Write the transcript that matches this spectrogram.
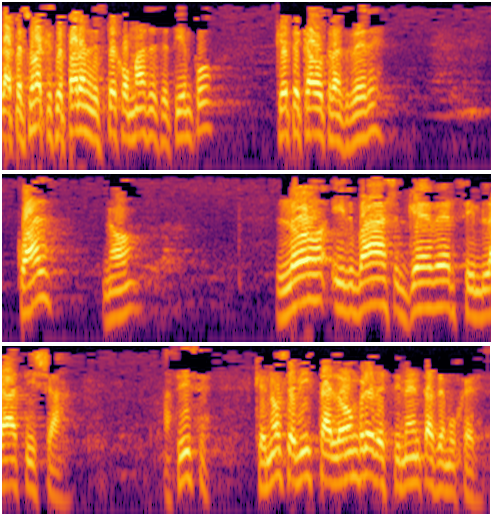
la persona que se para en el espejo más de ese tiempo, ¿qué pecado transgrede? ¿Cuál? No. Lo ilbash geber simlatisha. Así dice. Que no se vista el hombre vestimentas de mujeres.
